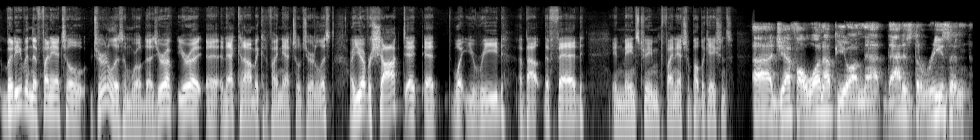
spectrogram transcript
But even the financial journalism world does. You're a, you're a, a, an economic and financial journalist. Are you ever shocked at, at what you read about the Fed in mainstream financial publications? Uh, Jeff, I'll one up you on that. That is the reason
